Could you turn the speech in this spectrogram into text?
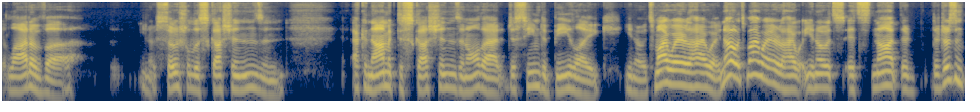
a lot of uh, you know social discussions and economic discussions and all that just seem to be like you know it's my way or the highway. No it's my way or the highway. You know it's it's not there there doesn't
